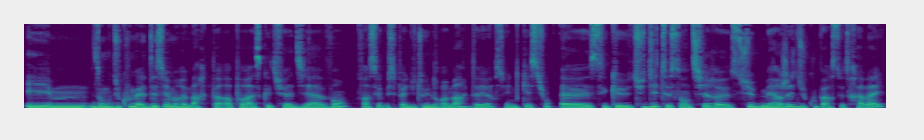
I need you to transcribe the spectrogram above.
Et hum, donc, du coup, ma deuxième remarque par rapport à ce que tu as dit avant, enfin, c'est pas du tout une remarque d'ailleurs, c'est une question, euh, c'est que tu dis te sentir euh, submergé du coup par ce travail.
